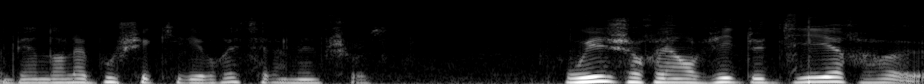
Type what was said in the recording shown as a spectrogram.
Eh bien, dans la bouche équilibrée, c'est la même chose. Oui, j'aurais envie de dire, euh,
